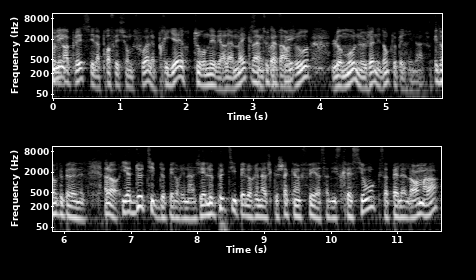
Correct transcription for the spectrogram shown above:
faut les rappeler, c'est la profession de foi, la prière tournée vers la Mecque ben, cinq fois par jour, l'aumône, le jeûne et donc le pèlerinage. Et donc le pèlerinage. Alors, il y a deux types de pèlerinage. Il y a le petit pèlerinage que chacun fait à sa discrétion, qui s'appelle l'Omra,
